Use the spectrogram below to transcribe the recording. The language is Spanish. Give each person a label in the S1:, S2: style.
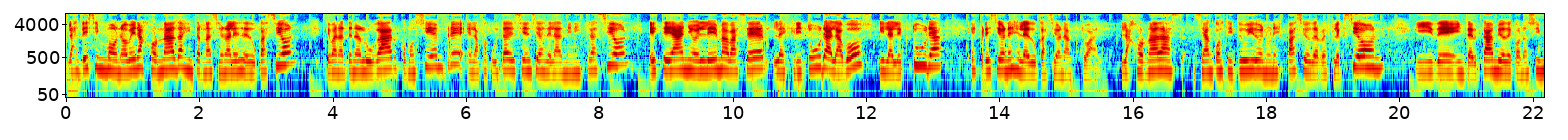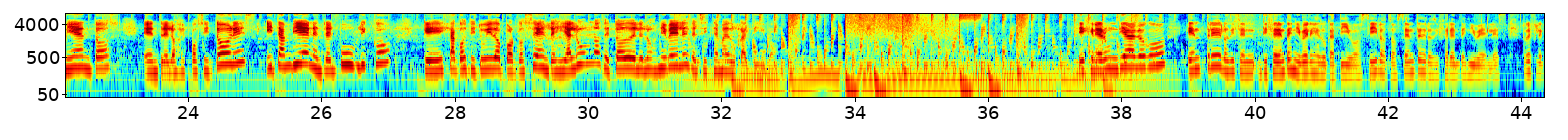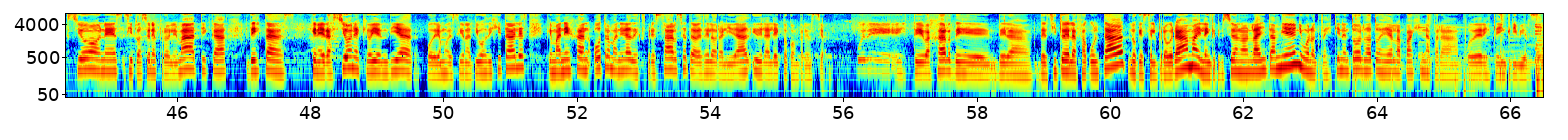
S1: Las decimonovenas Jornadas Internacionales de Educación, que van a tener lugar, como siempre, en la Facultad de Ciencias de la Administración. Este año el lema va a ser la escritura, la voz y la lectura, expresiones en la educación actual. Las jornadas se han constituido en un espacio de reflexión y de intercambio de conocimientos entre los expositores y también entre el público que está constituido por docentes y alumnos de todos los niveles del sistema educativo.
S2: Es generar un diálogo entre los diferentes niveles educativos, ¿sí? los docentes de los diferentes niveles, reflexiones, situaciones problemáticas de estas generaciones que hoy en día podríamos decir nativos digitales, que manejan otra manera de expresarse a través de la oralidad y de la lectocomprensión. Puede este, bajar del sitio de la facultad lo que es el programa y la inscripción online también y bueno, tienen todos los datos ahí en la página para poder este, inscribirse.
